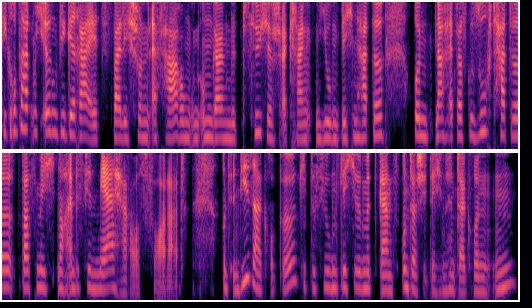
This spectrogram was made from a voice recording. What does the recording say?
Die Gruppe hat mich irgendwie gereizt, weil ich schon Erfahrung im Umgang mit psychisch erkrankten Jugendlichen hatte und nach etwas gesucht hatte, was mich noch ein bisschen mehr herausfordert. Und in dieser Gruppe gibt es Jugendliche mit ganz unterschiedlichen Hintergründen,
